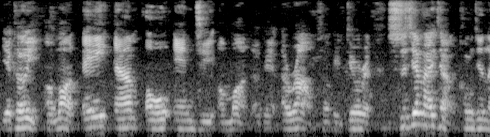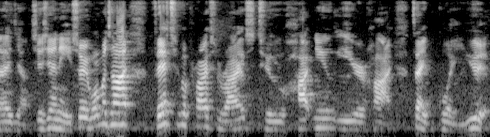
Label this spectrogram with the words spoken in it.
也可以，among，a m o n g，among，OK，around，OK，during，时间来讲，空间来讲，谢谢你。所以我们常来，vegetable price rise to hot New Year high，在鬼月，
